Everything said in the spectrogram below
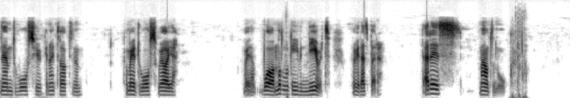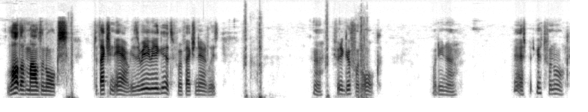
damn dwarfs here. Can I talk to them? Come here, dwarfs. Where are ya? Wait, whoa, I'm not looking even near it. Okay, that's better. That is mountain orc. Lot of mountain orcs. The faction air is really, really good for faction air at least. Huh, it's pretty good for an orc. What do you know? Yeah, it's pretty good for an orc.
